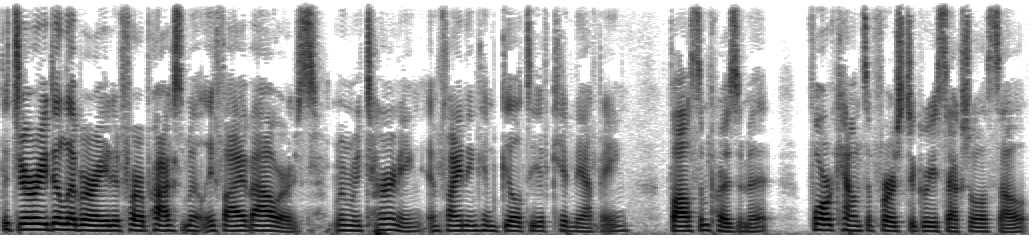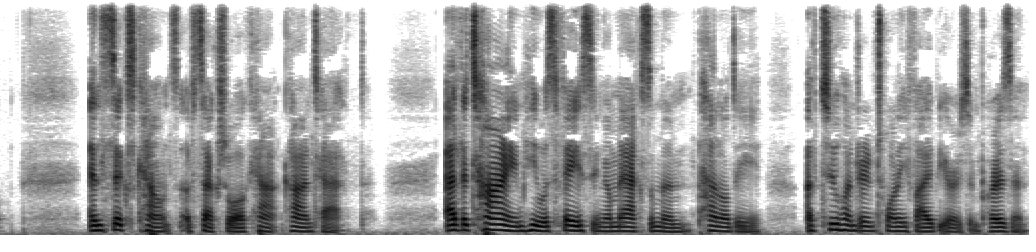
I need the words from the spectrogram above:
The jury deliberated for approximately five hours when returning and finding him guilty of kidnapping, false imprisonment, four counts of first degree sexual assault, and six counts of sexual contact. At the time, he was facing a maximum penalty of 225 years in prison.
